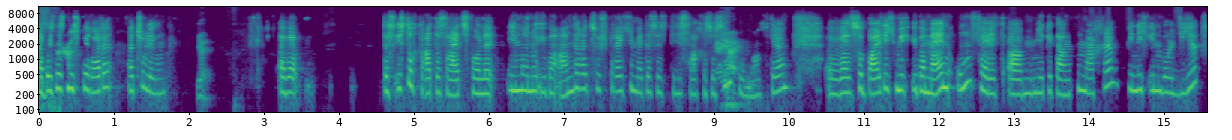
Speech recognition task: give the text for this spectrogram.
Aber ist es nicht gerade, Entschuldigung. Ja. Aber das ist doch gerade das Reizvolle, immer nur über andere zu sprechen, weil das die Sache so ja, simpel ja. macht. Ja? Weil sobald ich mich über mein Umfeld äh, mir Gedanken mache, bin ich involviert.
